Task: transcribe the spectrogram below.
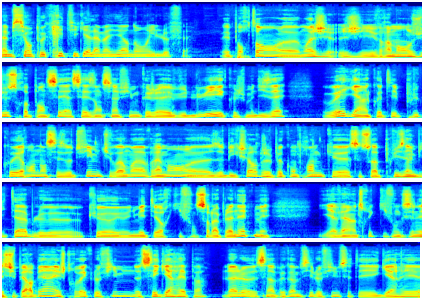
même si on peut critiquer la manière dont il le fait. Et pourtant, euh, moi, j'ai- vraiment juste repensé à ces anciens films que j'avais vus de lui et que je me disais, ouais, il y a un côté plus cohérent dans ces autres films. Tu vois, moi, vraiment, euh, The Big Short, je peux comprendre que ce soit plus imbitable euh, qu'une météore qui fonce sur la planète, mais il y avait un truc qui fonctionnait super bien et je trouvais que le film ne s'égarait pas. Là, c'est un peu comme si le film s'était égaré,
